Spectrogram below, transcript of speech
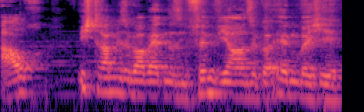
Auch, ich traue mir sogar wetten, dass in fünf Jahren sogar irgendwelche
